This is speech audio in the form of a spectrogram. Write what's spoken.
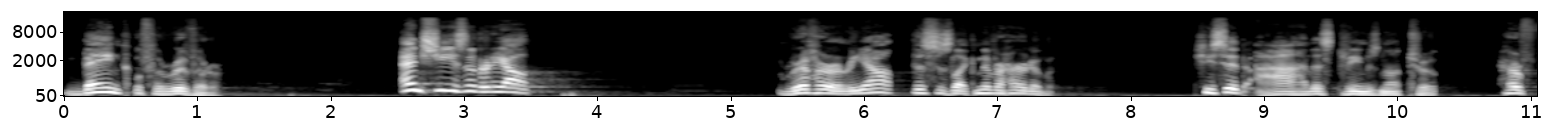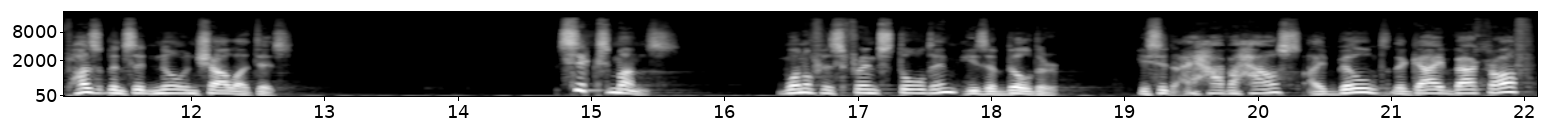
bank of a river. And she's in Riyadh. River Riyadh, this is like never heard of it. She said, Ah, this dream is not true. Her husband said, No, inshallah it is. Six months. One of his friends told him he's a builder. He said, I have a house. I build. The guy backed off.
